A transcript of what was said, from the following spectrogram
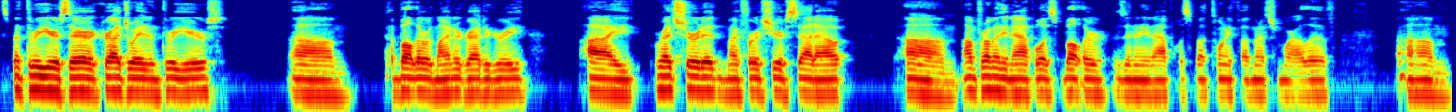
spent three years there. Graduated in three years um, at Butler with my undergrad degree. I redshirted my first year, sat out. Um, I'm from Indianapolis. Butler is in Indianapolis, about 25 minutes from where I live. Um,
